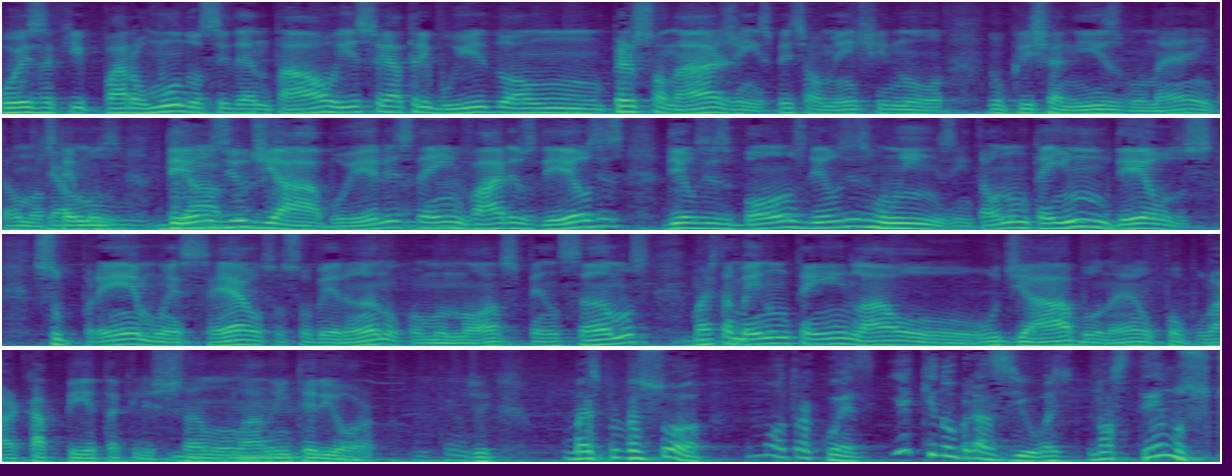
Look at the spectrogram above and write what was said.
coisa que para o mundo ocidental isso é atribuído a um personagem, especialmente no, no cristianismo, né? Então nós Que é temos o Deus diabo, e o né? diabo. Eles têm vários deuses, deuses bons, deuses ruins. Então não tem um Deus supremo, excelso, soberano, como nós pensamos, mas também não tem lá o, o diabo, né? O popular capeta que eles chamam lá no interior. Entendi. Mas, professor, uma outra coisa. E aqui no Brasil, nós temos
